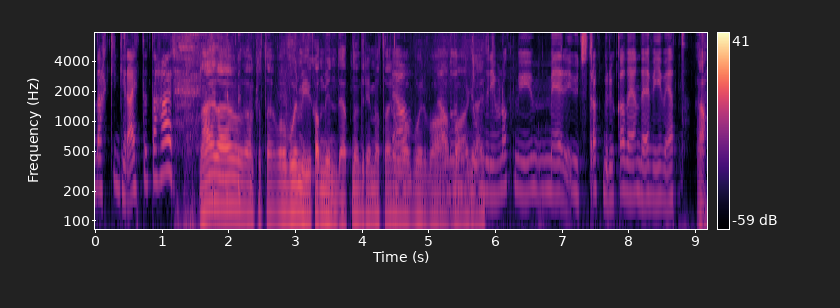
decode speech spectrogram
det er ikke greit dette her. Nei, det er jo akkurat det. Og hvor mye kan myndighetene drive med dette? Ja. Og hvor, hva, Ja, de, hva er de driver nok mye mer utstrakt bruk av det enn det vi vet. Ja.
